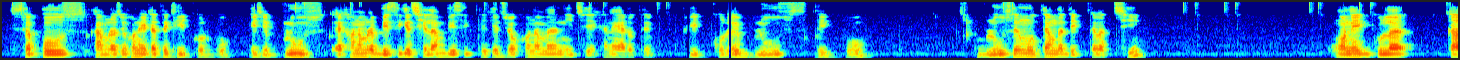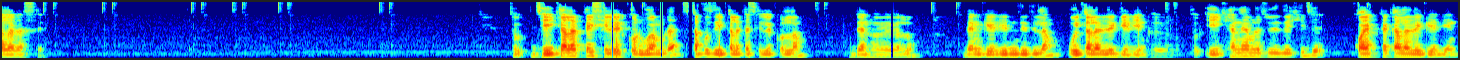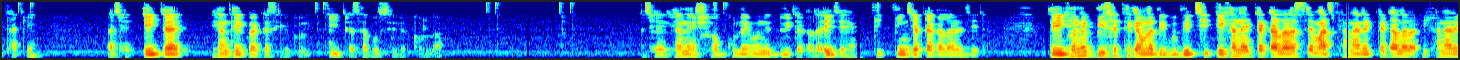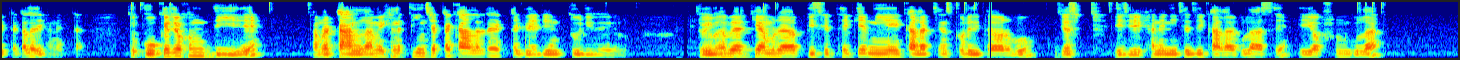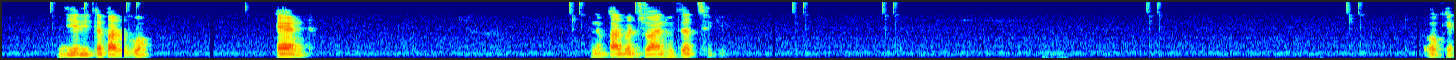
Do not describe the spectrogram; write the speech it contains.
সাপোজ আমরা যখন এটাতে ক্লিক করব, এই যে ব্লুজ এখন আমরা বেসিকে ছিলাম। বেসিক থেকে যখন আমরা নিচে এখানে অ্যারোতে ক্লিক করে ব্লুজ দেখব। ব্লুজ এর মধ্যে আমরা দেখতে পাচ্ছি অনেকগুলা কালার আছে। তো যেই কালারটাই সিলেক্ট করব আমরা সাপোজ এই কালারটা সিলেক্ট করলাম দেন হয়ে গেল। দেন গ্রেডিয়েন্ট দিয়ে দিলাম, ওই কালারের গ্রেডিয়েন্ট হয়ে গেল। তো এইখানে আমরা যদি দেখি যে কয়েকটা কালারের গ্রেডিয়েন্ট থাকে আচ্ছা এইটা এখান থেকে কয়েকটা সিলেক্ট করি, এইটা সাপোজ সিলেক্ট করলাম। আচ্ছা এখানে সবগুলো মানে দুইটা কালার এই যে হ্যাঁ তিন চারটা কালারের যেটা। তো এইখানে পিসের থেকে আমরা দেখব, দেখছি এখানে একটা কালার আছে, মাঝখানে আরেকটা কালার এখানে আরেকটা কালার এখানে একটা। তো ওকে যখন দিয়ে আমরা টানলাম, এখানে তিন চারটা কালারের একটা গ্রেডিয়েন্ট তৈরি হয়ে গেল। তো এইভাবে আর কি আমরা পিসের থেকে নিয়ে কালার চেঞ্জ করে দিতে পারব। জাস্ট এই যে এখানে নিচে যে কালারগুলো আছে, এই অপশনগুলা দিয়ে দিতে পারব। এন্ড মানে বারবার জয়েন হতে যাচ্ছে কি? ওকে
